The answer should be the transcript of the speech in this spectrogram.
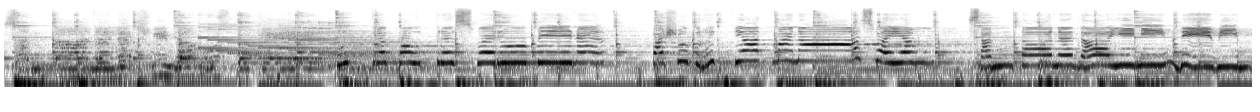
सन्तानलक्ष्मी नमोऽस्तु ते। पुत्रपौत्रस्वरूपेण पशुभृत्यात्मना स्वयं सन्तानदायिनीं देवीं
